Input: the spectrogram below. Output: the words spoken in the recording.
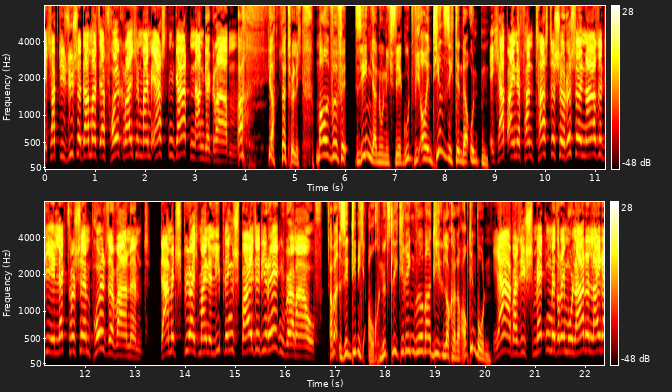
ich habe die Süße damals erfolgreich in meinem ersten Garten angegraben. Ach, ja, natürlich. Maulwürfe sehen ja nun nicht sehr gut. Wie orientieren Sie sich denn da unten? Ich habe eine fantastische Rüsselnase, die elektrische Impulse wahrnimmt. Damit spüre ich meine Lieblingsspeise, die Regenwürmer, auf. Aber sind die nicht auch nützlich, die Regenwürmer? Die lockern doch auch den Boden. Ja, aber sie schmecken mit Remoulade leider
